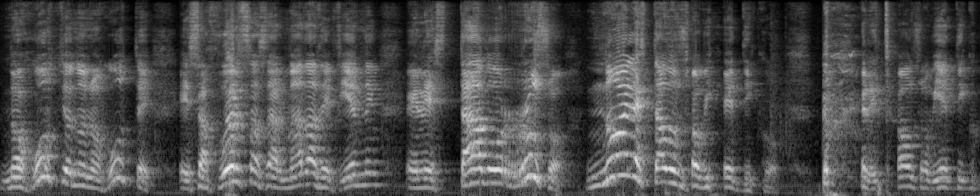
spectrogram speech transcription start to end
Nos guste o no nos guste, esas Fuerzas Armadas defienden el Estado ruso, no el Estado soviético. El Estado soviético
